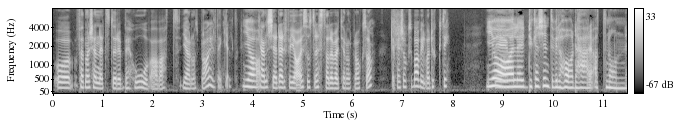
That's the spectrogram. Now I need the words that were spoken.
och för att man känner ett större behov av att göra något bra helt enkelt. Ja, Kanske därför jag är så stressad över att göra något bra också. Jag kanske också bara vill vara duktig. ja det- eller du kanske inte vill ha det här att någon...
